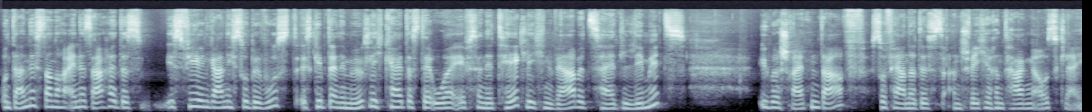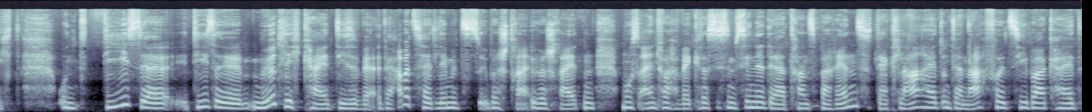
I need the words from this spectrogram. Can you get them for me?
Und dann ist da noch eine Sache, das ist vielen gar nicht so bewusst. Es gibt eine Möglichkeit, dass der ORF seine täglichen Werbezeitlimits überschreiten darf, sofern er das an schwächeren Tagen ausgleicht. Und diese, diese Möglichkeit, diese Werbezeitlimits zu überschreiten, muss einfach weg. Das ist im Sinne der Transparenz, der Klarheit und der Nachvollziehbarkeit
